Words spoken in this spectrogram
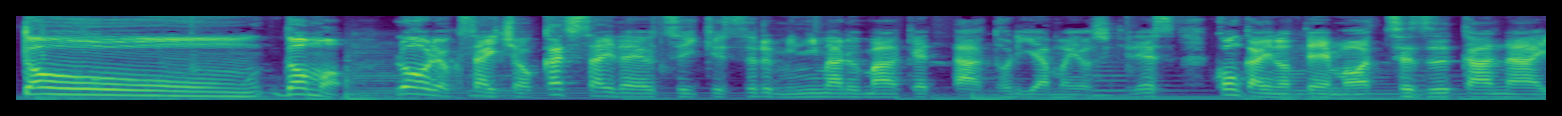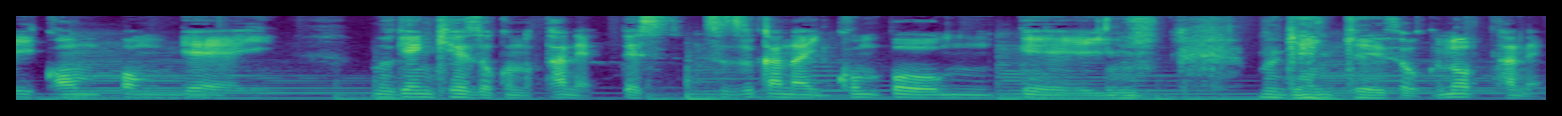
ドーン。どうも。労力最小価値最大を追求するミニマルマーケッター鳥山よしきです。今回のテーマは続かない根本原因。無限継続の種です。続かない根本原因。無限継続の種。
